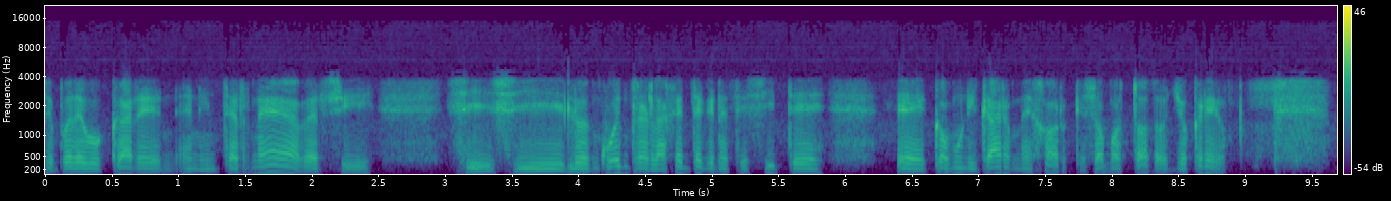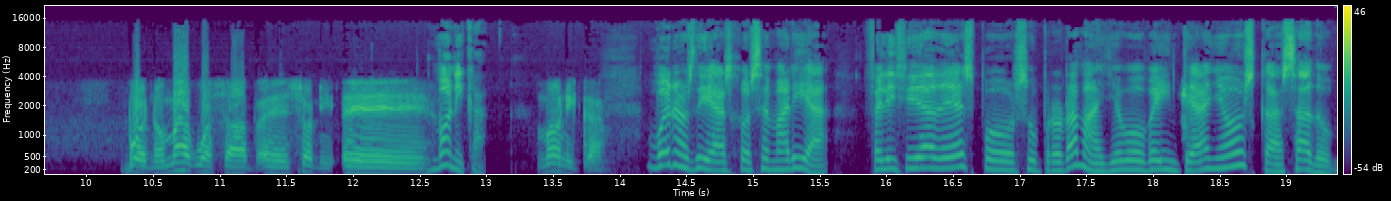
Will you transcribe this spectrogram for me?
se puede buscar en, en internet a ver si, si, si lo encuentra la gente que necesite eh, comunicar mejor, que somos todos, yo creo. Bueno, más WhatsApp, eh, Sony. Eh, Mónica. Mónica. Buenos días, José María. Felicidades por su programa. Llevo 20 años casado.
